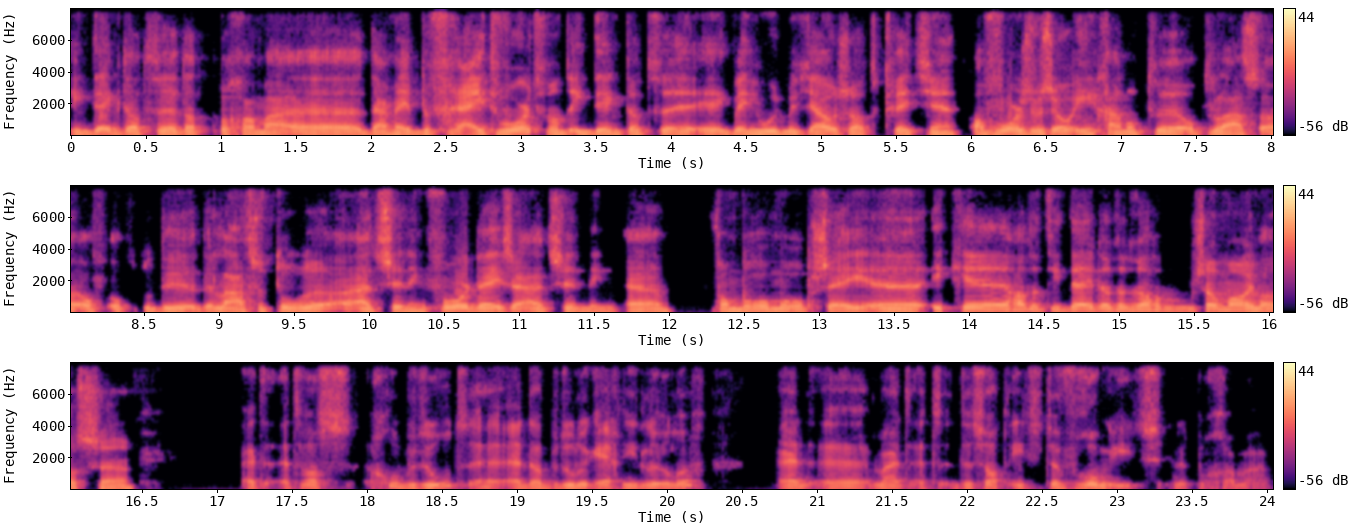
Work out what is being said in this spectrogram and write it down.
ik denk dat eh, dat programma eh, daarmee bevrijd wordt. Want ik denk dat, eh, ik weet niet hoe het met jou zat, Chrétien. Alvorens we zo ingaan op de, op de laatste, of op de, de laatste uitzending voor deze uitzending van Brommer op Zee. Ik had het idee dat het wel zo mooi was. Het, het was goed bedoeld, en dat bedoel ik echt niet lullig. En, maar het, er zat iets, er wrong iets in het programma.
